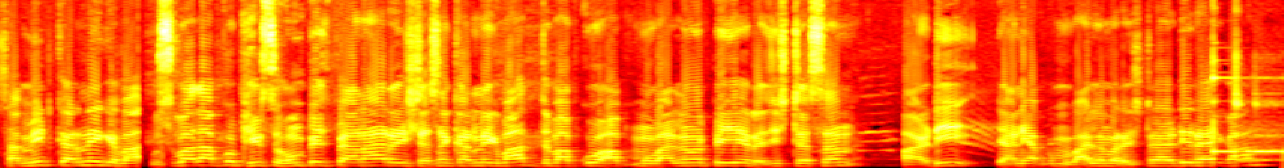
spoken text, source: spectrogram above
सबमिट करने के बाद, उसके बाद आपको फिर से होम पेज पे आना है रजिस्ट्रेशन करने के बाद, जब आपको आप मोबाइल नंबर पे ये रजिस्ट्रेशन आईडी यानी आपको मोबाइल नंबर रजिस्टर आईडी रहेगा।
